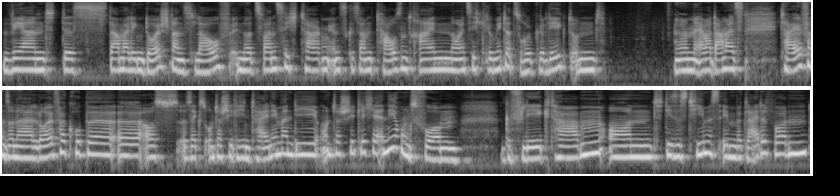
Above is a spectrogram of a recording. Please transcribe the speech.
während des damaligen Deutschlandslauf in nur 20 Tagen insgesamt 1093 Kilometer zurückgelegt und ähm, er war damals Teil von so einer Läufergruppe äh, aus sechs unterschiedlichen Teilnehmern, die unterschiedliche Ernährungsformen gepflegt haben. Und dieses Team ist eben begleitet worden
